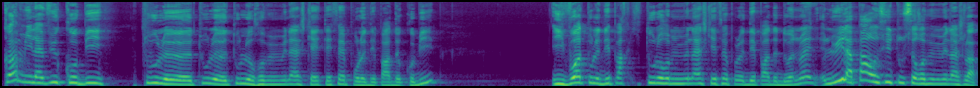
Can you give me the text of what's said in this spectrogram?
comme il a vu Kobe, tout le, tout le, tout le qui a été fait pour le départ de Kobe, il voit tout le départ, tout le remue-ménage qui est fait pour le départ de Dwayne Wade. Lui, il n'a pas reçu tout ce remue-ménage-là.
